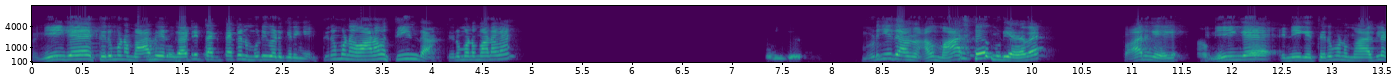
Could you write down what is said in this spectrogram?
இப்ப நீங்க திருமணம் ஆகிருங்காட்டி டக்கு டக்குன்னு முடிவு எடுக்கிறீங்க திருமணம் ஆனவன் தீந்தான் திருமணமானவன்? முடிஞ்சது. அவன் அவன் மாறவே முடியாது. அவன் பாருங்க நீங்க நீங்க திருமணம் ஆகல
